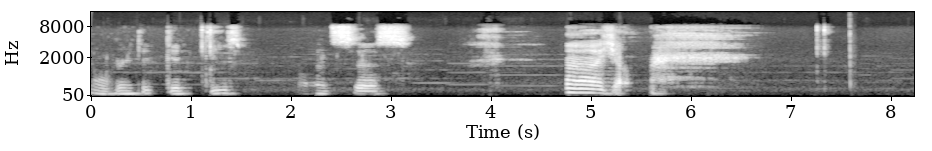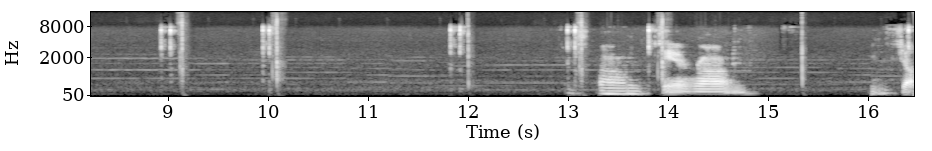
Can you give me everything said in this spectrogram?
Already did these provinces. Uh, yeah. Um, they're, um, yeah.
